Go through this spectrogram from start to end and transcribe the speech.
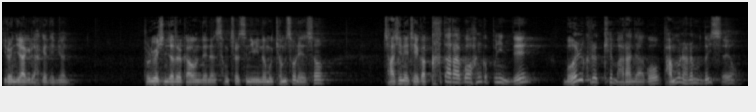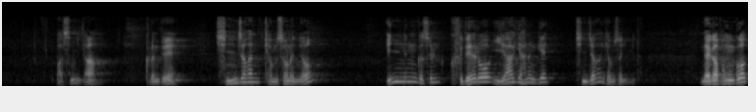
이런 이야기를 하게 되면 불교 신자들 가운데는 성철 스님이 너무 겸손해서 자신의 죄가 크다라고 한 것뿐인데 뭘 그렇게 말하냐고 반문하는 분도 있어요. 맞습니다. 그런데 진정한 겸손은요, 있는 것을 그대로 이야기하는 게 진정한 겸손입니다. 내가 본 것,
